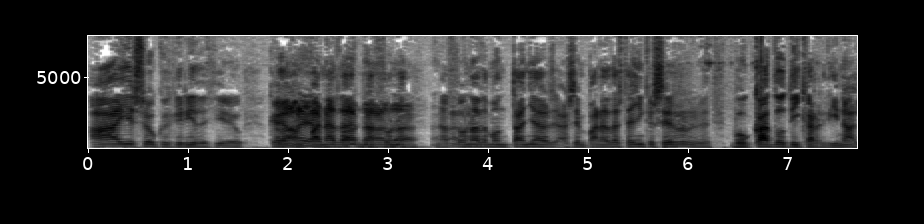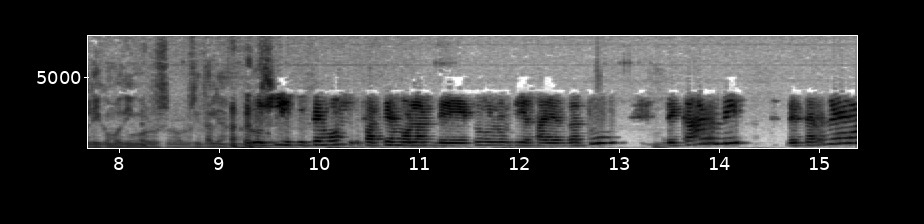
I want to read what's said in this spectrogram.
Ah, iso é o que quería dicir eu, que ah, a empanada, empanada na zona na ah, zona ah. de montaña as empanadas teñen que ser bocado di cardinali, como din os, os italianos. Pois sí, temos facémolas de todos os días hai de atún, de carne, de ternera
